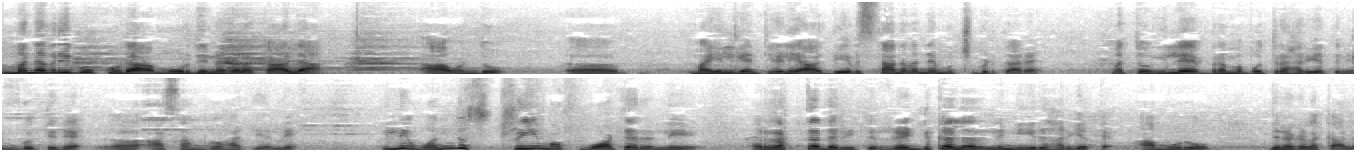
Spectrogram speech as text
ಅಮ್ಮನವರಿಗೂ ಕೂಡ ಮೂರು ದಿನಗಳ ಕಾಲ ಆ ಒಂದು ಮೈಲ್ಗೆ ಅಂತ ಹೇಳಿ ಆ ದೇವಸ್ಥಾನವನ್ನೇ ಮುಚ್ಚಿಬಿಡ್ತಾರೆ. ಮತ್ತು ಇಲ್ಲೇ ಬ್ರಹ್ಮಪುತ್ರ ಹರಿಯತ್ತೆ ನಿಮ್ಗೆ ಗೊತ್ತಿದೆ ಅಸ್ಸಾಂ ಗುವಾಹಟಿಯಲ್ಲಿ ಇಲ್ಲಿ ಒಂದು ಸ್ಟ್ರೀಮ್ ಆಫ್ ವಾಟರ್ ಅಲ್ಲಿ ರಕ್ತದ ರೀತಿ ರೆಡ್ ಕಲರ್ ಅಲ್ಲಿ ನೀರು ಹರಿಯತ್ತೆ ಆ ಮೂರು ದಿನಗಳ ಕಾಲ.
